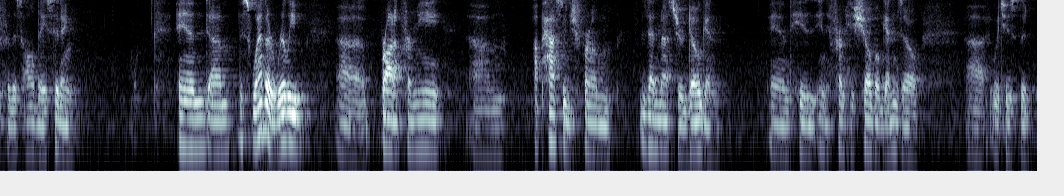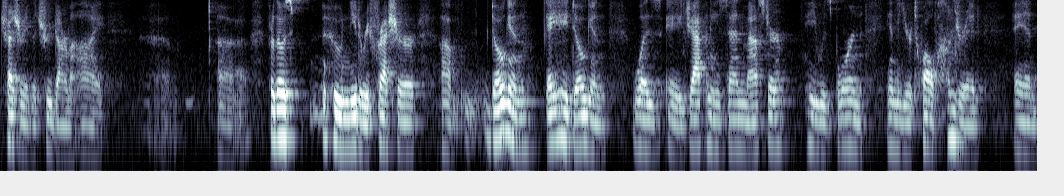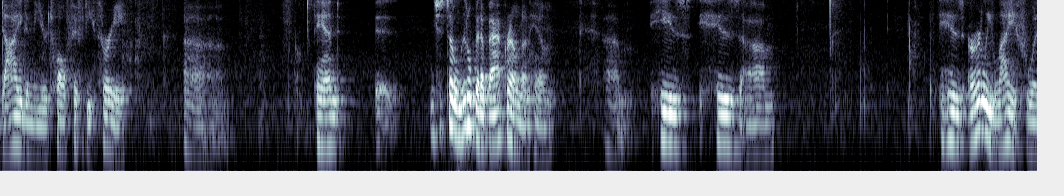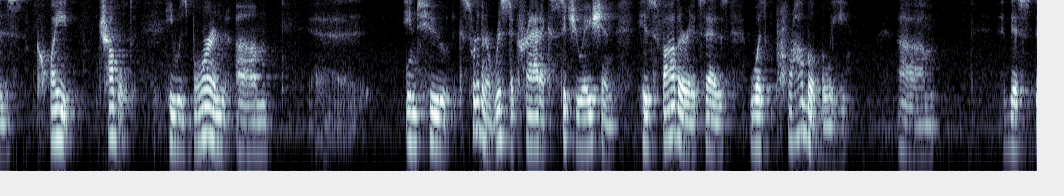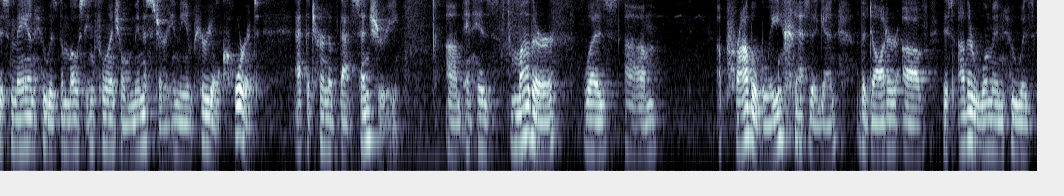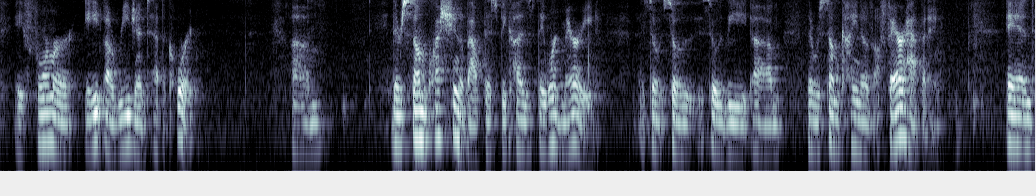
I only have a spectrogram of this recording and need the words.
for this all day sitting. And um, this weather really uh, brought up for me um, a passage from Zen Master Dogen and his, in, from his Shobo Genzo, uh, which is the treasury of the true Dharma eye. Um, uh, for those who need a refresher, um, Dogen, Eihei Dogen, was a Japanese Zen master. He was born in the year 1200 and died in the year 1253. Uh, and uh, just a little bit of background on him. Um, he's his um, his early life was quite troubled. He was born um, uh, into sort of an aristocratic situation. His father, it says, was probably um, this, this man who was the most influential minister in the imperial court at the turn of that century. Um, and his mother was um, probably, as again, the daughter of this other woman who was a former a, a regent at the court. Um, there's some question about this because they weren't married. So, so, so the um, there was some kind of affair happening, and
